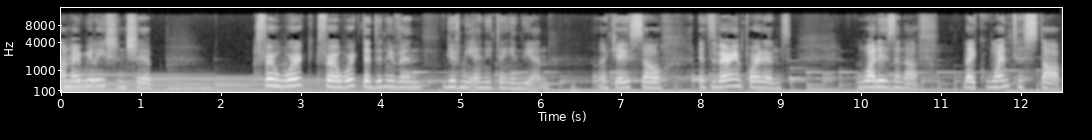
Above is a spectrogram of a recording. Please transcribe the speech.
on my relationship, for work, for a work that didn't even give me anything in the end. Okay, so it's very important what is enough, like, when to stop.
